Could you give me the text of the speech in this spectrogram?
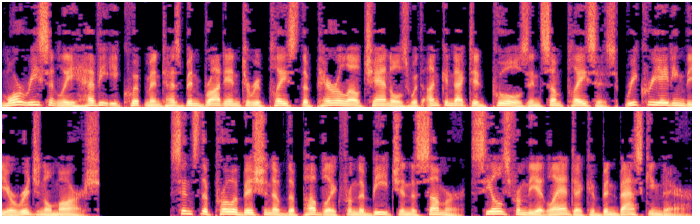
More recently heavy equipment has been brought in to replace the parallel channels with unconnected pools in some places, recreating the original marsh. Since the prohibition of the public from the beach in the summer, seals from the Atlantic have been basking there.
